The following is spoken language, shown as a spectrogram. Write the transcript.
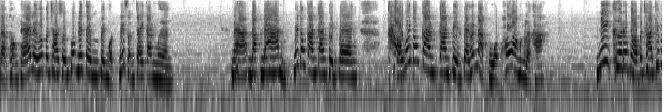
แบบถ่องแท้เลยว่าประชาชนพวกนี้เต็มไปหมดไม่สนใจการเมืองนะดักดานไม่ต้องการการเปลี่ยนแปลง เขาไม่ต้องการการเปลี่ยนแปลงแล้วหนักหัวพ่อมึงเหรอคะ นี่คือระบอบประชาธิป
